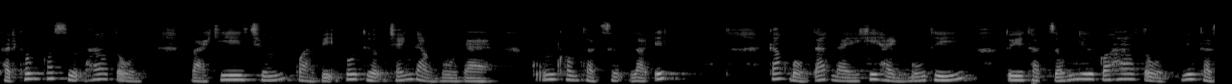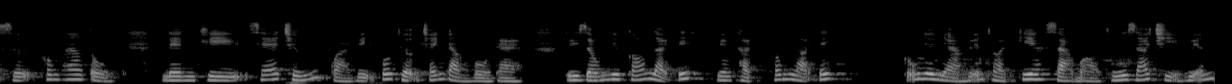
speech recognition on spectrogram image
thật không có sự hao tổn, và khi chứng quả vị vô thượng chánh đẳng Bồ Đề, cũng không thật sự lợi ích. Các Bồ Tát này khi hành bố thí, tuy thật giống như có hao tổn nhưng thật sự không hao tổn, nên khi sẽ chứng quả vị vô thượng chánh đẳng Bồ đà tuy giống như có lợi ích nhưng thật không lợi ích. Cũng như nhà huyễn thuật kia xả bỏ thứ giá trị huyễn,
